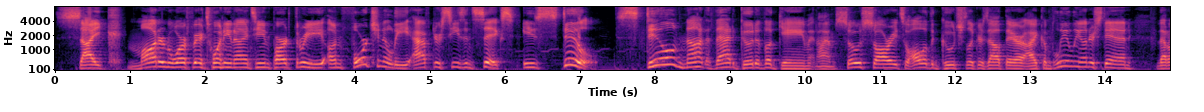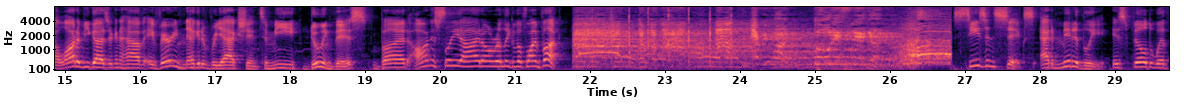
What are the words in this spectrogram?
Psych. Modern Warfare 2019 Part 3, unfortunately, after Season 6, is still Still not that good of a game, and I'm so sorry to all of the gooch slickers out there. I completely understand that a lot of you guys are to have a very negative reaction to me doing this, but honestly, I don't really give a flying fuck. Season 6, admittedly, is filled with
